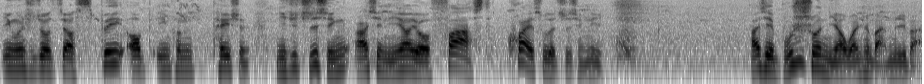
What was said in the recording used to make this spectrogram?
英文是说叫 speed of implementation，你去执行，而且你要有 fast 快速的执行力，而且不是说你要完成百分之一百，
